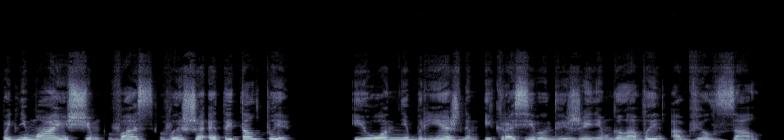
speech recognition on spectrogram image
поднимающим вас выше этой толпы. И он небрежным и красивым движением головы обвел зал.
